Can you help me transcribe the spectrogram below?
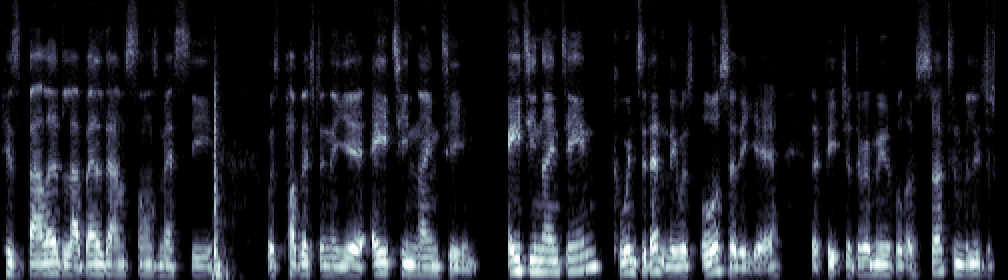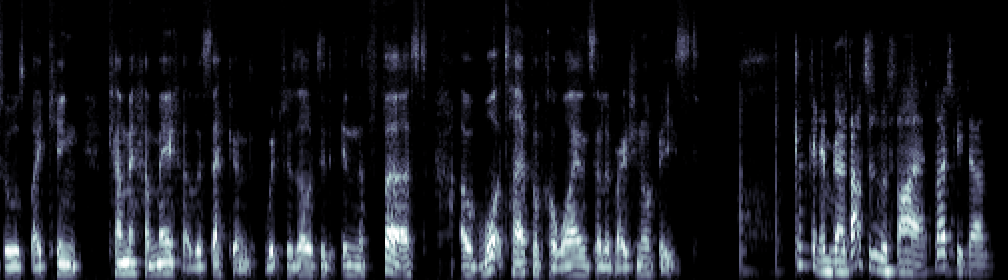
His ballad La Belle Dame sans Merci was published in the year 1819. 1819, coincidentally, was also the year that featured the removal of certain religious rules by King Kamehameha II, which resulted in the first of what type of Hawaiian celebration or feast? Look at him go. Baptism of fire. Nicely done.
